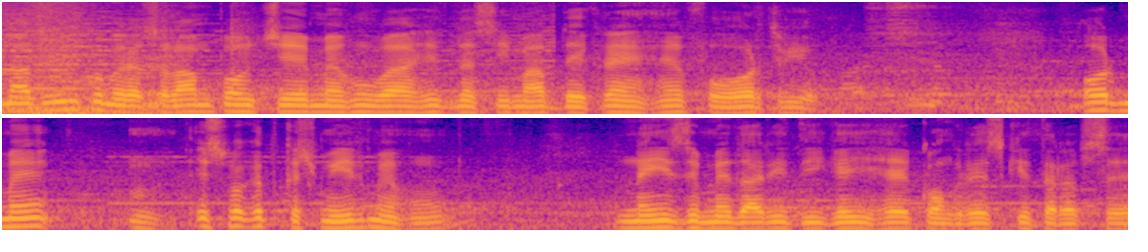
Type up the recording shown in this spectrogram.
नाजरीन को मेरा सलाम पहुँचे। मैं हूँ वाहिद नसीम, आप देख रहे हैं फोर्थ व्यू और मैं इस वक्त कश्मीर में हूँ। नई ज़िम्मेदारी दी गई है कांग्रेस की तरफ़ से।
